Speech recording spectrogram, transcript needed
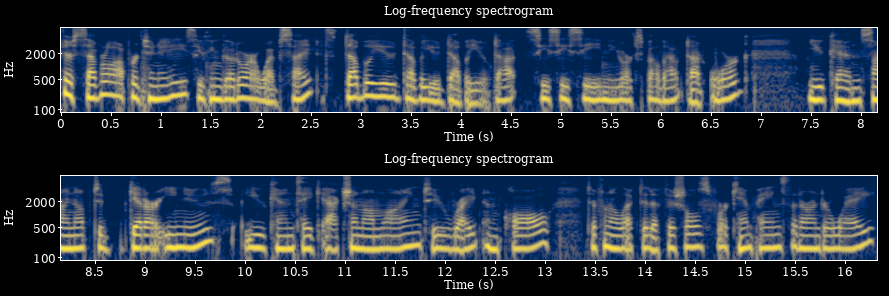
There's several opportunities. You can go to our website. It's www.cccnewyorkspelledout.org. You can sign up to get our e news. You can take action online to write and call different elected officials for campaigns that are underway.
